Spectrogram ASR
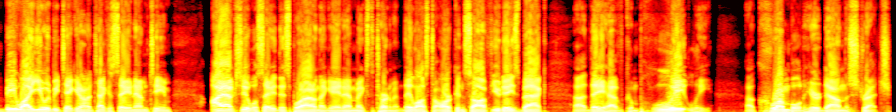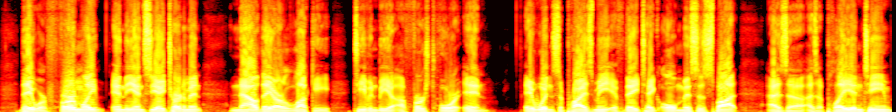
BYU would be taking on a Texas A&M team. I actually will say at this point, I don't think A&M makes the tournament. They lost to Arkansas a few days back. Uh, they have completely uh, crumbled here down the stretch. They were firmly in the NCAA tournament. Now they are lucky to even be a, a first four in. It wouldn't surprise me if they take Ole Miss's spot as a as a play-in team,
